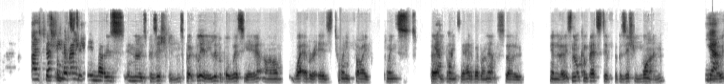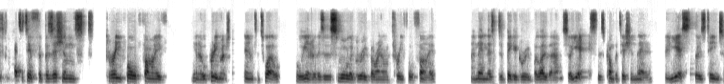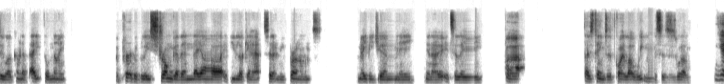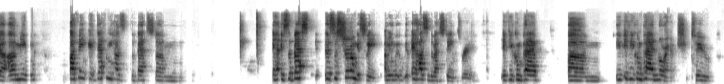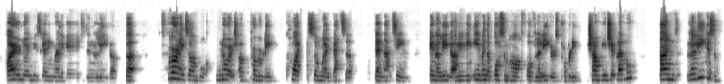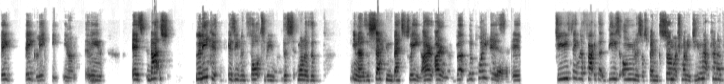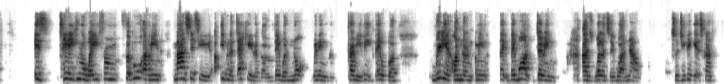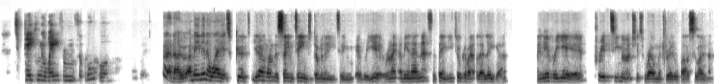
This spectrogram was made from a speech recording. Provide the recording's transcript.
and especially in, the in those in those positions, but clearly Liverpool this year are whatever it is, twenty five points, thirty yeah. points ahead of everyone else. So you know it's not competitive for position one, yeah, know, it's competitive for positions three, four, five. You know, pretty much down to twelve. Or you know, there's a smaller group around three, four, five, and then there's a bigger group below that. So yes, there's competition there, and yes, those teams who are kind of eighth or ninth are probably stronger than they are if you look at certainly France, maybe Germany, you know, Italy, but those teams have quite a lot of weaknesses as well. Yeah, I mean, I think it definitely has the best. Um, it's the best. It's the strongest league. I mean, it has the best teams really. If you compare, um, if, if you compare Norwich to, I don't know who's getting relegated in the Liga, but for an example, Norwich are probably quite some way better than that team in La Liga. I mean, even the bottom half of La Liga is probably championship level, and La Liga is a big big league. You know, I mean, it's that's the league is even thought to be the one of the, you know, the second best league. I I don't know, but the point is, yeah. is do you think the fact that these owners are spending so much money, do you think that kind of is taking away from football? I mean, Man City, uh, even a decade ago, they were not winning the Premier League. They were really an unknown. I mean, they, they weren't doing as well as they were now. So do you think it's kind of taking away from football or? I don't know. I mean, in a way, it's good. You don't want the same teams dominating every year, right? I mean, and that's the thing. You talk about La Liga, and every year, pretty much, it's Real Madrid or Barcelona.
